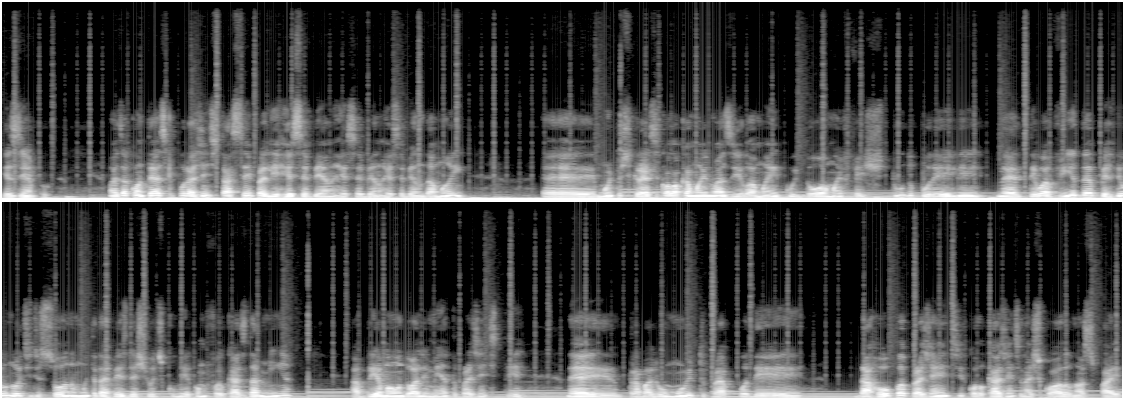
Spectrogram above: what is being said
exemplo. Mas acontece que por a gente estar sempre ali recebendo, recebendo, recebendo da mãe, é, muitos crescem e colocam a mãe no asilo. A mãe cuidou, a mãe fez tudo por ele, né? deu a vida, perdeu noite de sono, muitas das vezes deixou de comer, como foi o caso da minha. Abria mão do alimento para a gente ter, né? trabalhou muito para poder dar roupa para a gente, colocar a gente na escola. O nosso pai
